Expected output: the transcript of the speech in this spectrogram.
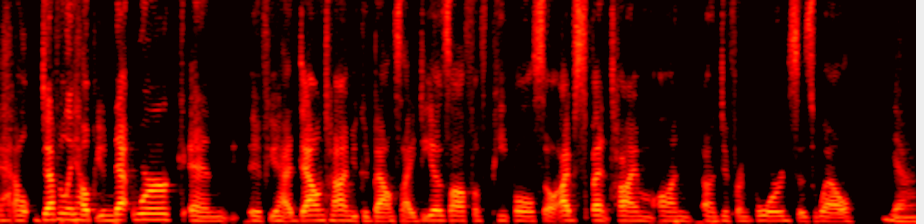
help definitely help you network. And if you had downtime, you could bounce ideas off of people. So I've spent time on uh, different boards as well. Yeah.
